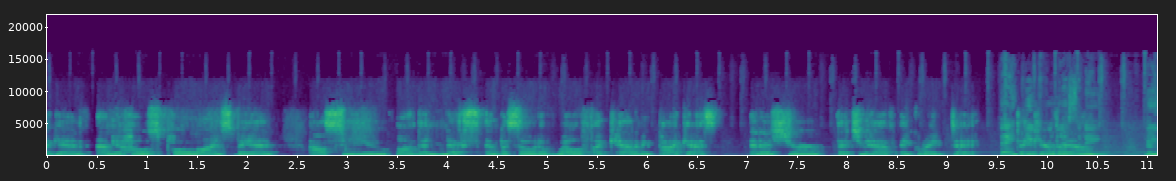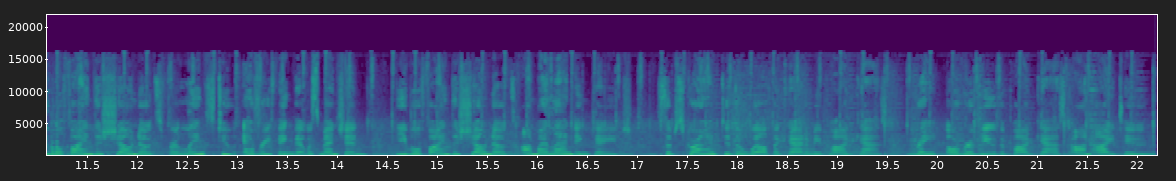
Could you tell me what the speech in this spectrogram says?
Again, I'm your host, Paul Lawrence Van. I'll see you on the next episode of Wealth Academy Podcast and ensure that you have a great day. Thank Take you care for for now. listening. You Goodbye. will find the show notes for links to everything that was mentioned. You will find the show notes on my landing page. Subscribe to the Wealth Academy podcast. Rate or review the podcast on iTunes.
